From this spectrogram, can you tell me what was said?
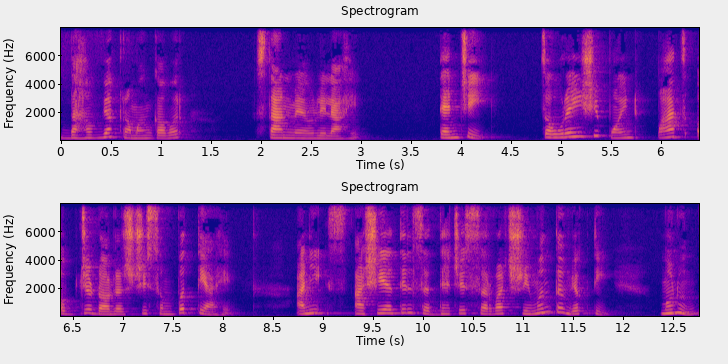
दहाव्या क्रमांकावर स्थान मिळवलेलं आहे. त्यांची चौऱ्याऐंशी पॉईंट पाच अब्ज डॉलर्सची संपत्ती आहे. आणि आशियातील सध्याचे सर्वात श्रीमंत व्यक्ती म्हणून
